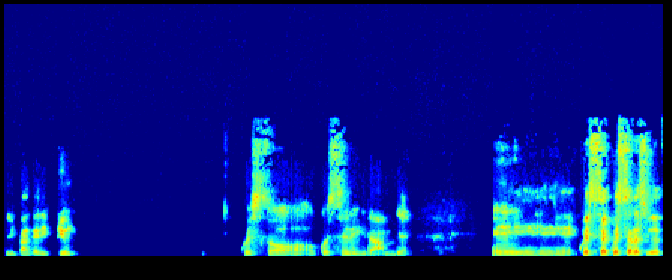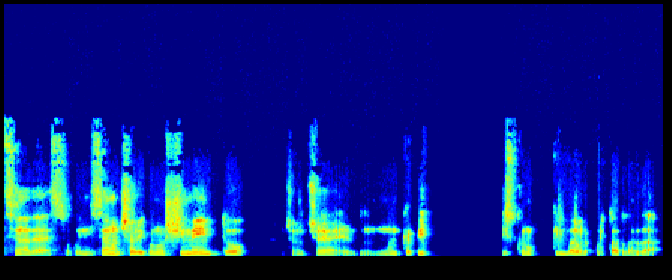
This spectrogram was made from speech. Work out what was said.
li paga di più. Questo, questo è inevitabile. Questa, questa, è la situazione adesso, quindi se non c'è riconoscimento, cioè non capiscono il valore portato dalla,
